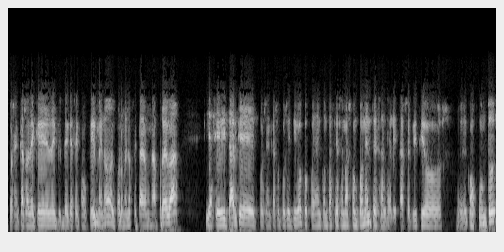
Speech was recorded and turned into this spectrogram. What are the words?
pues en caso de que, de, que se confirme, ¿no? Y por lo menos que te hagan una prueba y así evitar que, pues en caso positivo, pues puedan contagiarse más componentes al realizar servicios conjuntos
